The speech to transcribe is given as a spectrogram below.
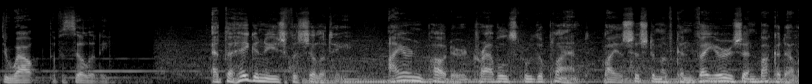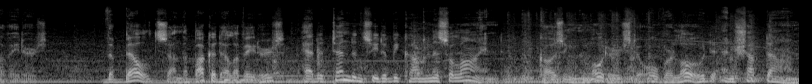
throughout the facility. At the Hoeganaes facility, iron powder travels through the plant by a system of conveyors and bucket elevators. The belts on the bucket elevators had a tendency to become misaligned, causing the motors to overload and shut down.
